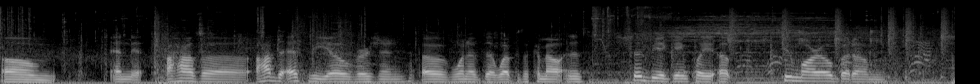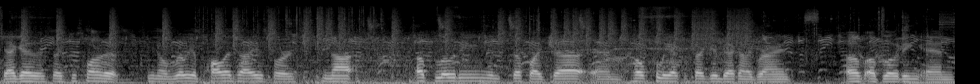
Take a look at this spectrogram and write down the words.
Um, and I have a, I have the SVO version of one of the weapons that come out, and it should be a gameplay up tomorrow. But um, yeah, guys, I just wanted to, you know, really apologize for not uploading and stuff like that. And hopefully I can start getting back on the grind of uploading and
